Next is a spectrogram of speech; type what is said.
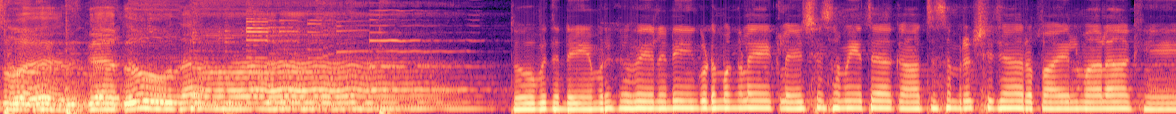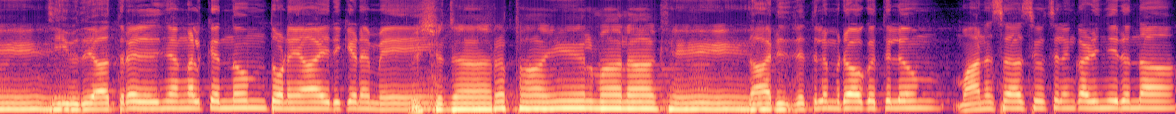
സ്വർഗദൂത. തോപിത്തിന്റെയും മൃഗവേലിന്റെയും കുടുംബങ്ങളെ ക്ലേശ സമയത്ത് കാത്തു സംരക്ഷിച്ച റപ്പായേൽ മാലാഖേ. ജീവിതയാത്രയിൽ ഞങ്ങൾക്കെന്നും തുണയായിരിക്കണമേ. വിശുദ്ധ റപ്പായേൽ മാലാഖേ. ദാരിദ്ര്യത്തിലും രോഗത്തിലും മാനസാസ്വസ്ഥലും കഴിഞ്ഞിരുന്ന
